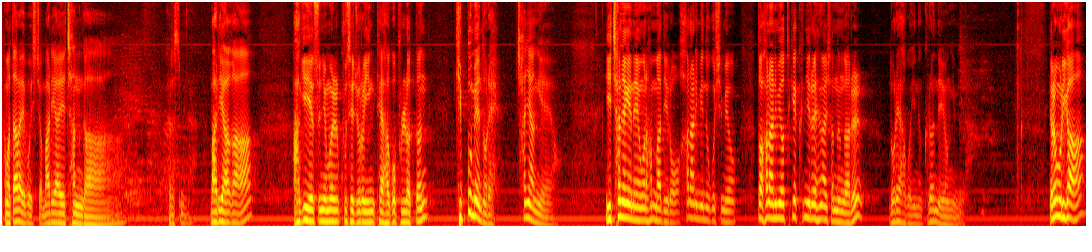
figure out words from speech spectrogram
한번 따라해 보시죠. 마리아의 찬가. 그렇습니다. 마리아가 아기 예수님을 구세주로 잉태하고 불렀던 기쁨의 노래, 찬양이에요. 이 찬양의 내용은 한마디로 하나님이 누구시며 또 하나님이 어떻게 큰 일을 행하셨는가를 노래하고 있는 그런 내용입니다. 여러분, 우리가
